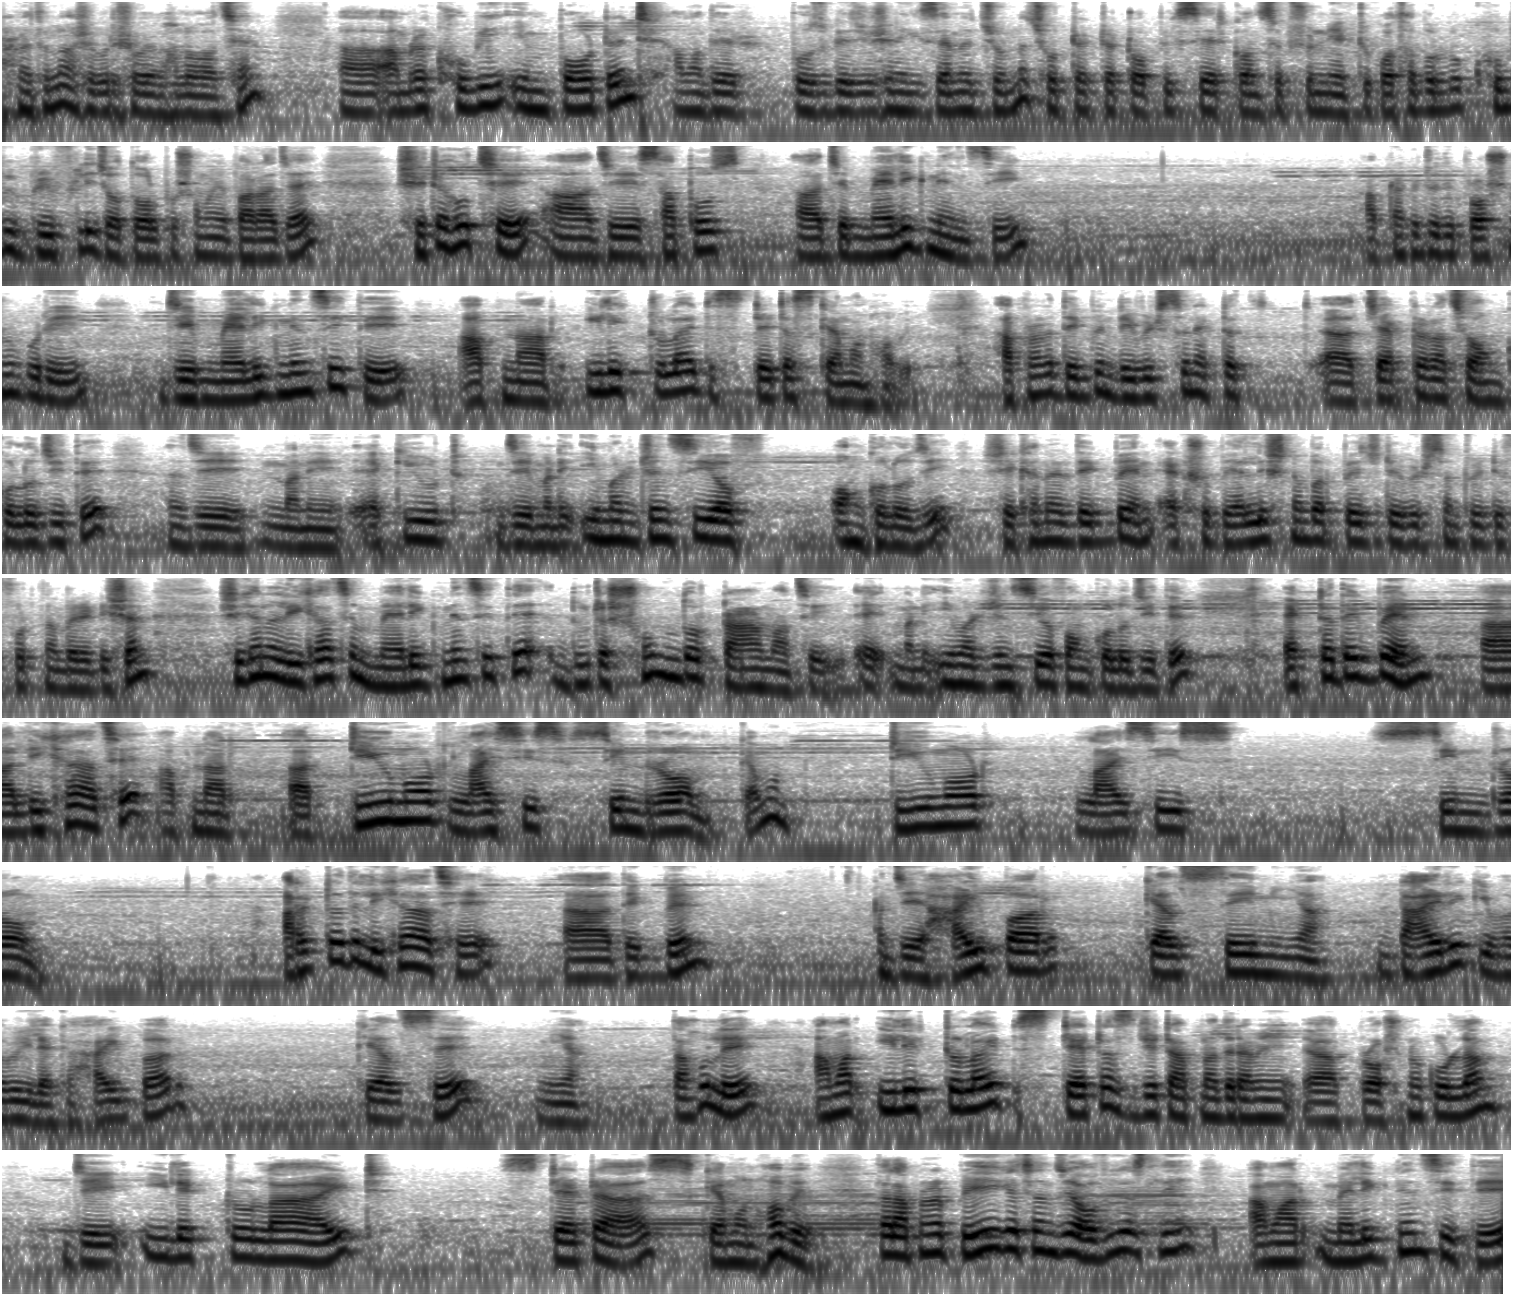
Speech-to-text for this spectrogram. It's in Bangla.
রহমতুল্লাহ আশা করি সবাই ভালো আছেন। আমরা খুবই ইম্পর্ট্যান্ট আমাদের পোস্ট গ্রাজুয়েশন এক্সামের জন্য ছোট্ট একটা টপিক্সের কনসেপশন নিয়ে একটু কথা বলব। খুবই ব্রিফলি যত অল্প সময়ে পারা যায়। সেটা হচ্ছে যে সাপোজ যে ম্যালিগনেন্সি আপনাকে যদি প্রশ্ন করি যে ম্যালিগনেন্সিতে আপনার ইলেকট্রোলাইট স্ট্যাটাস কেমন হবে? আপনারা দেখবেন ডেভিডসন একটা চ্যাপ্টার আছে অঙ্কোলজিতে যে মানে অ্যাকিউট যে মানে ইমার্জেন্সি অফ অঙ্কোলজি, সেখানে দেখবেন একশো বিয়াল্লিশ number page Davidson twenty fourth number edition সেখানে লেখা আছে ম্যালিগনেন্সিতে দুটা সুন্দর টার্ম আছে মানে ইমার্জেন্সি অফ অঙ্কোলজিতে একটা দেখবেন লেখা আছে আপনার টিউমর লাইসিস সিনড্রোম কেমন? টিউমর লাইসিস সিনড্রোম আরেকটাতে লেখা আছে দেখবেন যে হাইপার ক্যালসেমিয়া ডাইরেক্ট এভাবেই লেখা হাইপার ক্যালসেমিয়া তাহলে আমার ইলেকট্রোলাইট স্ট্যাটাস যেটা আপনাদের আমি প্রশ্ন করলাম, যে ইলেকট্রোলাইট স্ট্যাটাস কেমন হবে? তাহলে আপনারা পেয়ে গেছেন যে অবভিয়াসলি আমার ম্যালিগনেন্সিতে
